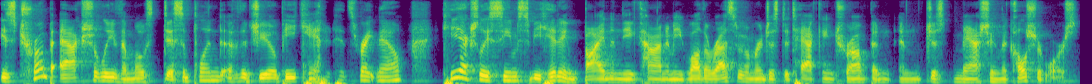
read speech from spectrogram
is Trump actually the most disciplined of the GOP candidates right now? He actually seems to be hitting Biden in the economy, while the rest of them are just attacking Trump and, and just mashing the culture wars.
